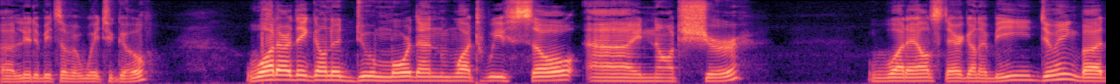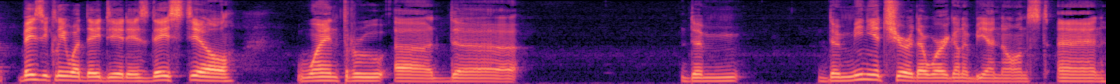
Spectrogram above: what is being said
a little bit of a way to go. What are they gonna do more than what we saw? I'm not sure. what else they're gonna be doing, but basically what they did is they still went through uh, the the the miniature that were gonna be announced and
